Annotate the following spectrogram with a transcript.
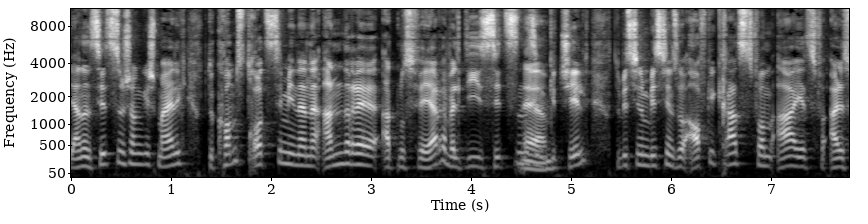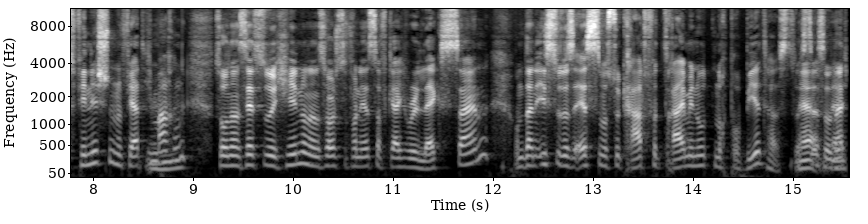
die anderen sitzen schon geschmeidig, du kommst trotzdem in eine andere Atmosphäre, weil die sitzen, Ja. sind gechillt, du bist ein bisschen so aufgekratzt vom, ah, jetzt alles finishen und fertig machen, so, und dann setzt du dich hin und dann sollst du von jetzt auf gleich relaxed sein und dann isst du das Essen, was du gerade vor drei Minuten noch probiert hast, weißt Ja, du, so, ne?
